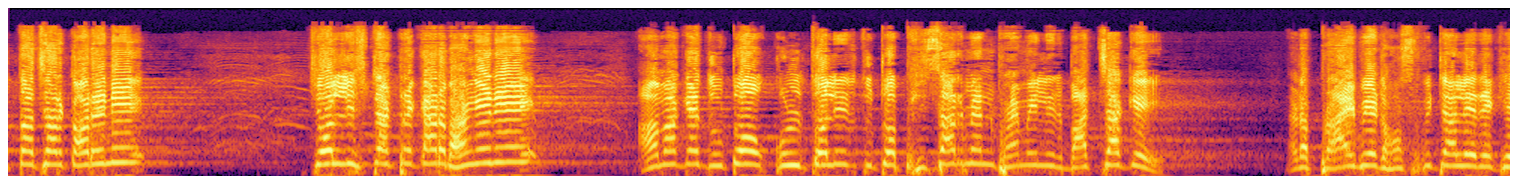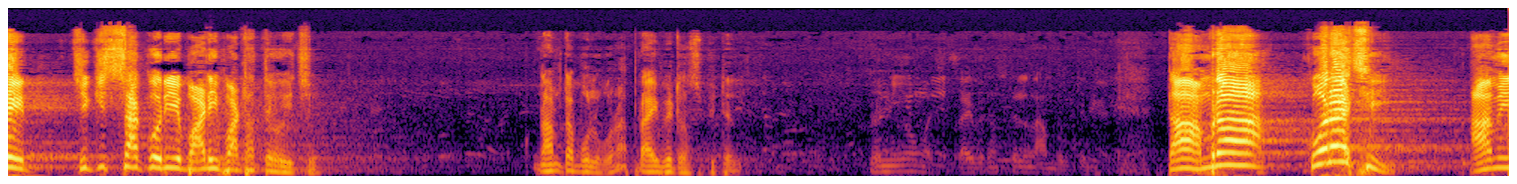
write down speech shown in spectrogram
অত্যাচার করেনি, চল্লিশটা ট্রেকার ভাঙেনি, আমাকে দুটো কুলতলির, দুটো ফিশারম্যান ফ্যামিলির বাচ্চাকে একটা প্রাইভেট হসপিটালে রেখে চিকিৎসা করিয়ে বাড়ি পাঠাতে হয়েছে। নামটা বলব না, প্রাইভেট হসপিটাল। তা আমরা করেছি। আমি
